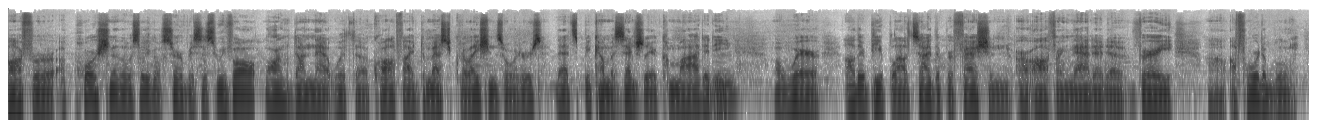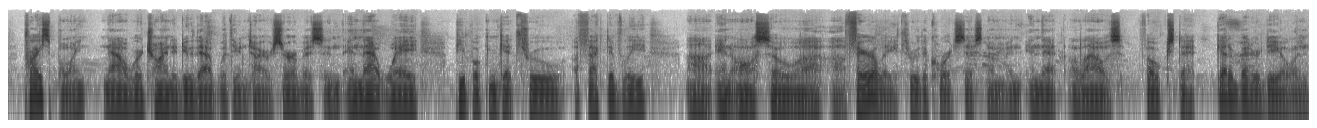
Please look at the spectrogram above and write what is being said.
offer a portion of those legal services. We've all long done that with uh, qualified domestic relations orders. That's become essentially a commodity. Mm-hmm. Uh, where other people outside the profession are offering that at a very uh, affordable price point. Now we're trying to do that with the entire service, and, and that way people can get through effectively uh, and also uh, uh, fairly through the court system, and, and that allows folks to get a better deal and,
